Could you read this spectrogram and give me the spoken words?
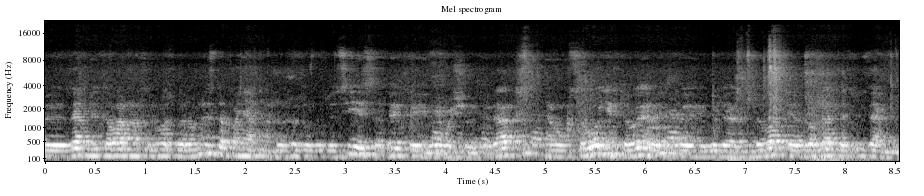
е, землі товарного сільгоспвиробництва, понятно, що що тут будуть сіяти, садити і Да. вирощувати. Да? Да. На аукціоні, хто виграє, Да. той буде орендувати і обробляти цю землю.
